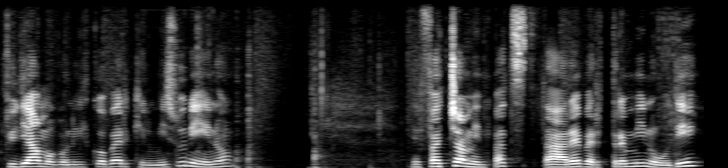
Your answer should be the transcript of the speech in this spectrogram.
Chiudiamo con il coperchio il misurino e facciamo impastare per 3 minuti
